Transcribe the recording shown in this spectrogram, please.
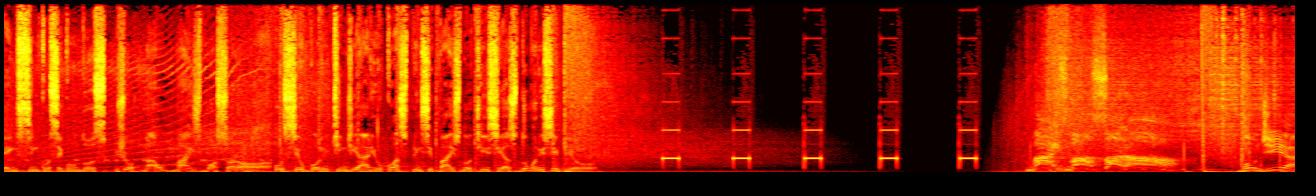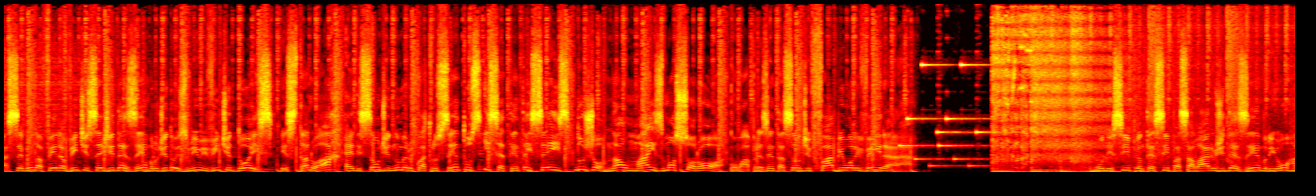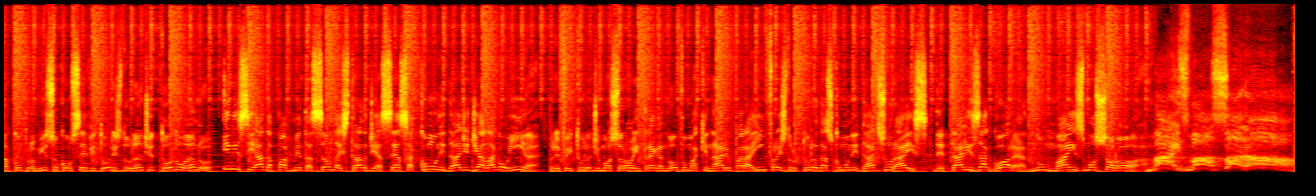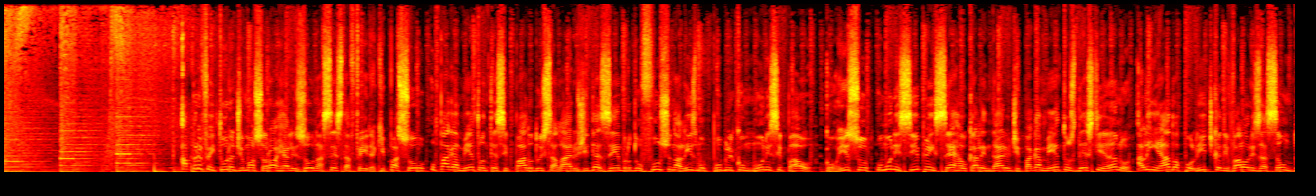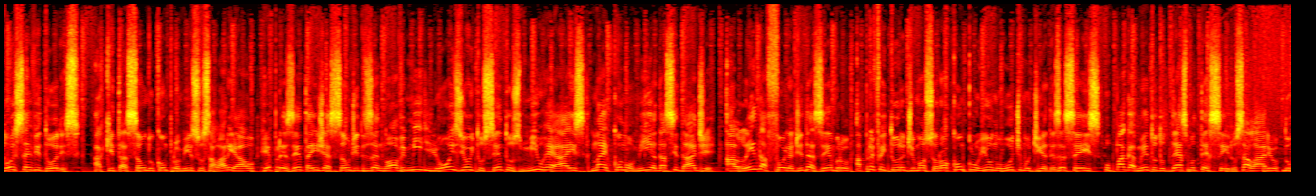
Em 5 segundos, Jornal Mais Mossoró. O seu boletim diário com as principais notícias do município. Mais Mossoró! Bom dia, segunda-feira, 26 de dezembro de 2022. Está no ar a edição de número 476 do Jornal Mais Mossoró, com a apresentação de Fábio Oliveira. Município antecipa salários de dezembro e honra compromisso com servidores durante todo o ano. Iniciada a pavimentação da estrada de acesso à comunidade de Alagoinha. Prefeitura de Mossoró entrega novo maquinário para a infraestrutura das comunidades rurais. Detalhes agora no Mais Mossoró. Mais Mossoró! Prefeitura de Mossoró realizou na sexta-feira que passou o pagamento antecipado dos salários de dezembro do funcionalismo público municipal. Com isso, o município encerra o calendário de pagamentos deste ano, alinhado à política de valorização dos servidores. A quitação do compromisso salarial representa a injeção de 19 milhões e 800 mil reais na economia da cidade. Além da folha de dezembro, a Prefeitura de Mossoró concluiu no último dia 16 o pagamento do 13º salário do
